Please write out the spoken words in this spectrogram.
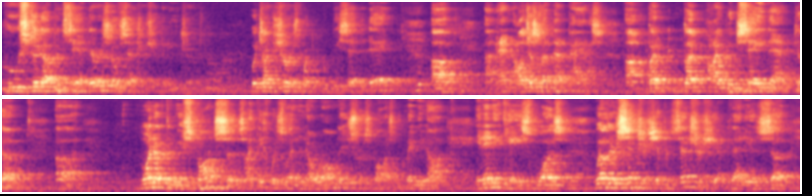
who stood up and said, there is no censorship in Egypt, which I'm sure is what would be said today. Um, uh, and I'll just let that pass. Uh, but, but I would say that uh, uh, one of the responses, I think was Lenin El-Ramly's response, maybe not, in any case, was well, there's censorship and censorship. That is, uh,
